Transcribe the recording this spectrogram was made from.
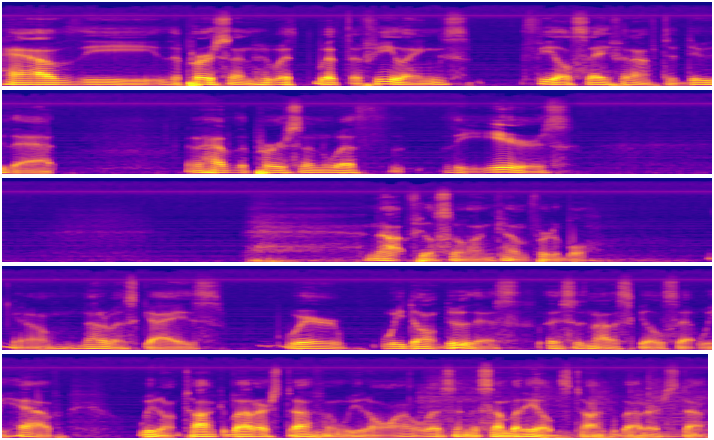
have the the person who with with the feelings feel safe enough to do that and have the person with the ears not feel so uncomfortable you know none of us guys we're we don't do this this is not a skill set we have we don't talk about our stuff and we don't want to listen to somebody else talk about our stuff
